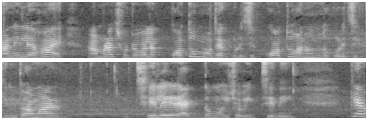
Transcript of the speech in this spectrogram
না নিলে হয়, আমরা ছোটোবেলা কত মজা করেছি, কত আনন্দ করেছি, কিন্তু আমার ছেলের একদম ওইসব ইচ্ছে নেই। কেন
